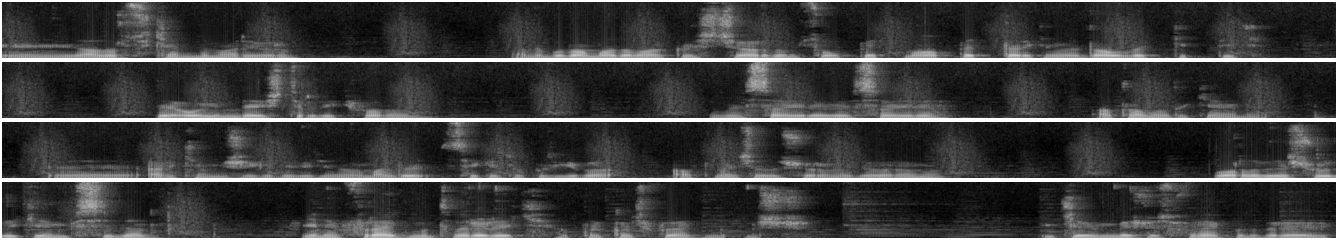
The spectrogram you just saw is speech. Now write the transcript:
Ee, daha doğrusu kendim arıyorum. Hani bulamadım arkadaş çağırdım. Sohbet muhabbet derken öyle daldık gittik. Ve oyun değiştirdik falan. Vesaire vesaire. Atamadık yani e, erken bir şekilde video. Normalde 8-9 gibi atmaya çalışıyorum videoları ama bu arada bir de şuradaki NPC'den yine fragment vererek hatta kaç fragmentmış 2500 fragment vererek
